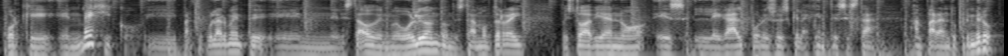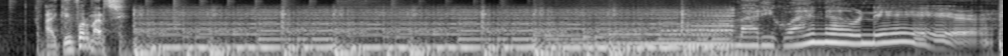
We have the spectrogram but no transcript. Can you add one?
porque en México y particularmente en el estado de Nuevo León, donde está Monterrey, pues todavía no es legal, por eso es que la gente se está amparando. Primero, hay que informarse. Marihuana on air.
